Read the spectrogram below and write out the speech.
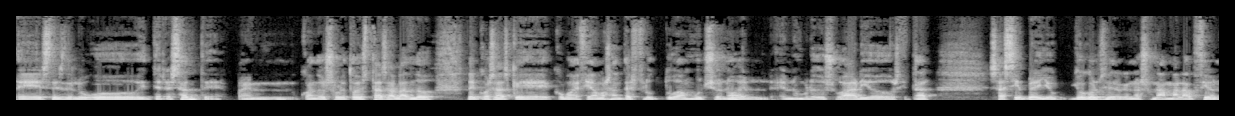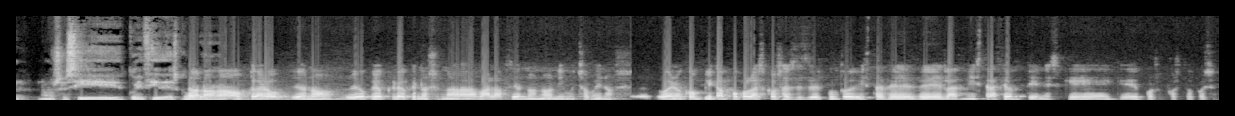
es desde luego interesante. Cuando sobre todo estás hablando de cosas que, como decíamos antes, fluctúan mucho, ¿no? El, número de usuarios y tal. O sea, siempre yo, yo considero que no es una mala opción. No sé si coincides con... No, no, no, claro, yo no. Yo creo, creo que no es una mala opción, no, no, ni mucho menos. Bueno, complica un poco las cosas desde el punto de vista de, la administración. Tienes que, que, por supuesto, pues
